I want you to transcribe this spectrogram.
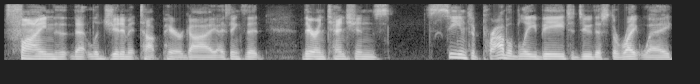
find that legitimate top pair guy. I think that their intentions seem to probably be to do this the right way,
